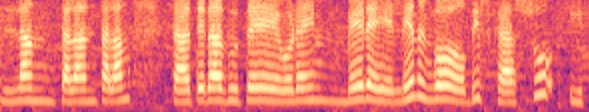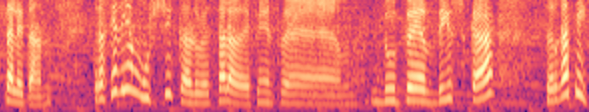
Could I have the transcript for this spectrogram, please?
lan talan talan eta atera dute orain bere lehenengo diska zu itzaletan. Tragedia musikal bezala definitzen dute diska, zergatik?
